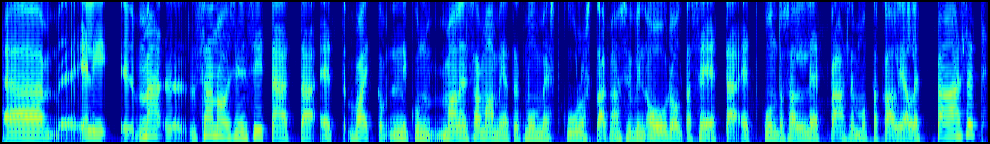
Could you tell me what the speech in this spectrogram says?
ää, eli mä sanoisin sitä, että, että vaikka niin kun mä olen samaa mieltä, että mun mielestä kuulostaa myös hyvin oudolta se, että, että kuntosalille et pääse, mutta kaljalle pääset,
